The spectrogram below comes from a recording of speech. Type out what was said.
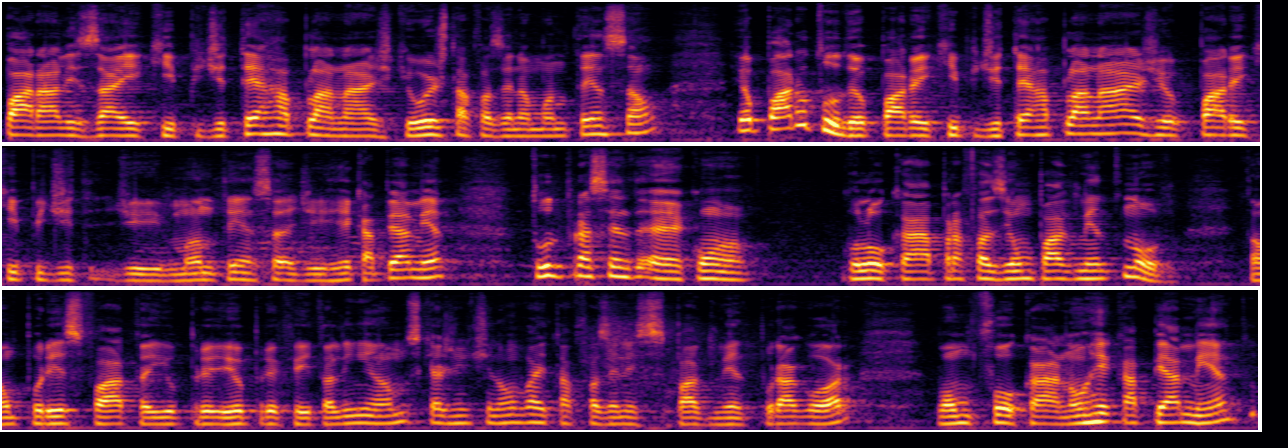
paralisar a equipe de terraplanagem que hoje está fazendo a manutenção, eu paro tudo. Eu paro a equipe de terraplanagem, eu paro a equipe de, de manutenção, de recapeamento, tudo para é, colocar para fazer um pavimento novo. Então, por esse fato aí, eu e o prefeito alinhamos que a gente não vai estar tá fazendo esse pavimento por agora. Vamos focar no recapeamento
